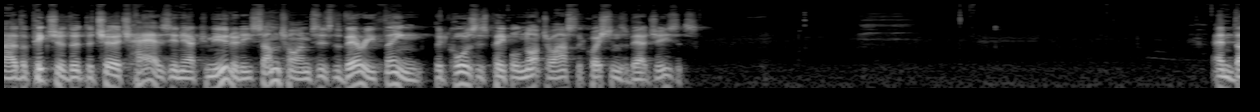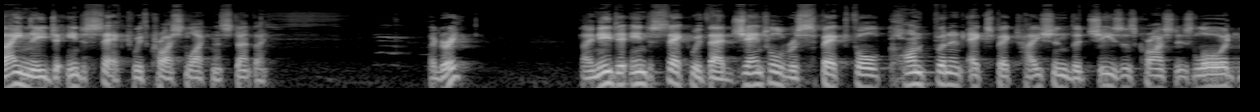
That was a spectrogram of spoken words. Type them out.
Uh, the picture that the church has in our community sometimes is the very thing that causes people not to ask the questions about Jesus. And they need to intersect with Christ likeness, don't they? Agree? They need to intersect with that gentle, respectful, confident expectation that Jesus Christ is Lord.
